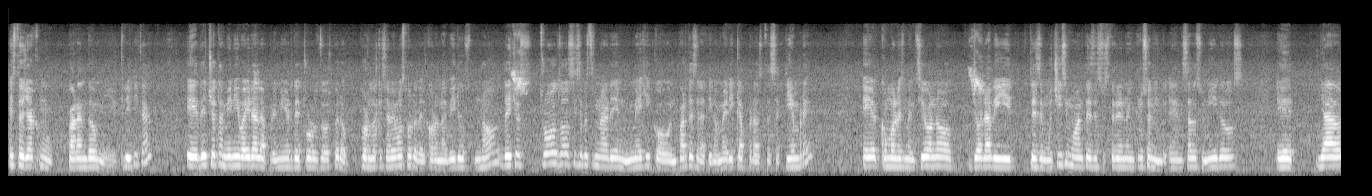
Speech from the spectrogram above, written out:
Esto ya como parando mi crítica. Eh, de hecho también iba a ir a la premiere de Trolls 2, pero por lo que sabemos por lo del coronavirus, no. De hecho Trolls 2 sí se va a estrenar en México o en partes de Latinoamérica, pero hasta septiembre. Eh, como les menciono, yo la vi desde muchísimo antes de su estreno, incluso en, Estados Unidos. Eh, ya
